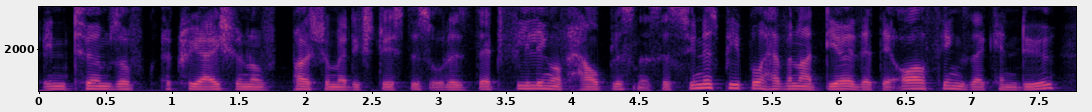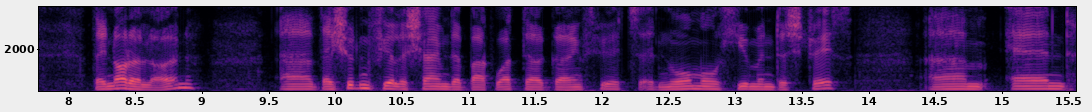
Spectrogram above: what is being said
in terms of a creation of post traumatic stress disorders that feeling of helplessness. As soon as people have an idea that there are things they can do, they're not alone. Uh, they shouldn't feel ashamed about what they're going through. It's a normal human distress. Um, and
